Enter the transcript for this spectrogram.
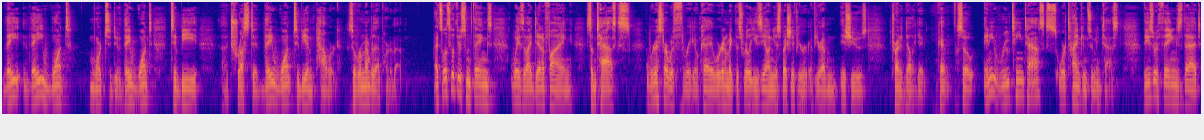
they they want more to do. They want to be uh, trusted. They want to be empowered. So remember that part of it. All right, so let's go through some things, ways of identifying some tasks we're going to start with three. Okay. We're going to make this really easy on you, especially if you're, if you're having issues trying to delegate. Okay. So any routine tasks or time consuming tasks, these are things that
